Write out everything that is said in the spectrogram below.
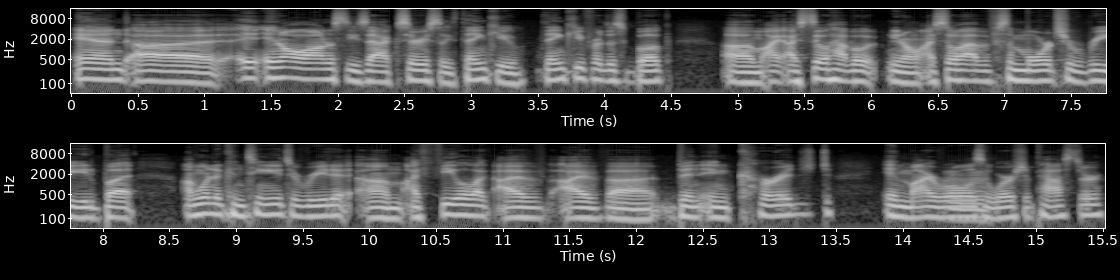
And uh, in all honesty, Zac, seriously, thank you, thank you for this book. Um, I, I still have a you know I still have some more to read, but I'm going to continue to read it. Um, I feel like I've I've uh, been encouraged in my role as a worship pastor,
